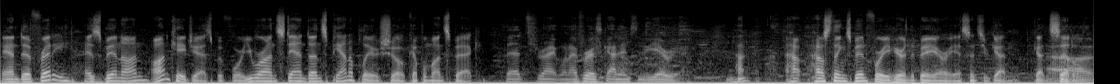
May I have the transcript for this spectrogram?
And uh, Freddie has been on, on KJAZ before. You were on Stan Dunn's Piano Players show a couple months back. That's right, when I first got into the area. Mm -hmm. How, how's things been for you here in the Bay Area since you've gotten gotten settled? Uh,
